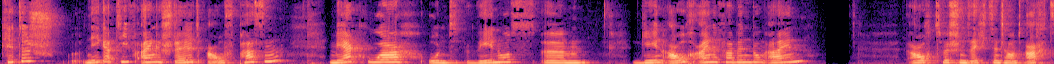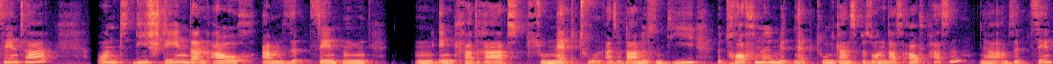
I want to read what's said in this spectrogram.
kritisch, negativ eingestellt. Aufpassen. Merkur und Venus ähm, gehen auch eine Verbindung ein, auch zwischen 16. und 18. Und die stehen dann auch am 17. in Quadrat zu Neptun. Also da müssen die Betroffenen mit Neptun ganz besonders aufpassen, ja, am 17.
